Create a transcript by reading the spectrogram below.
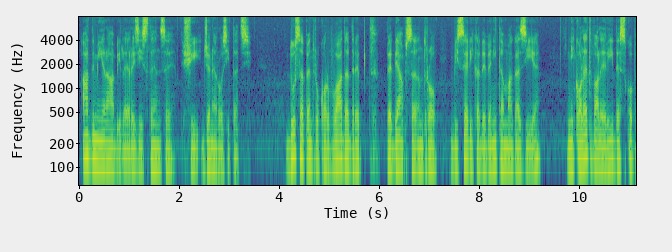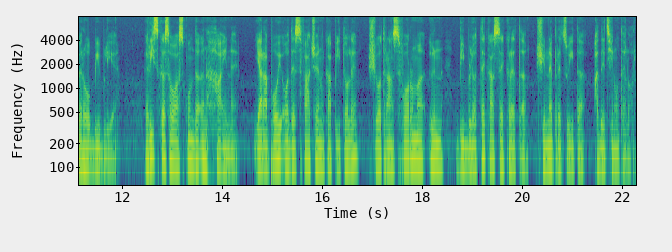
admirabile rezistențe și generozități. Dusă pentru corvoadă drept pedeapsă într-o biserică devenită magazie, Nicolet Valerii descoperă o Biblie, riscă să o ascundă în haine, iar apoi o desface în capitole și o transformă în biblioteca secretă și neprețuită a deținutelor.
